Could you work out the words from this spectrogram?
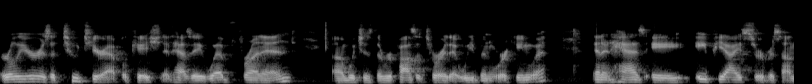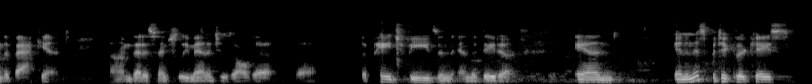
earlier is a two-tier application. It has a web front end um, which is the repository that we've been working with, and it has a API service on the back end um, that essentially manages all the, the, the page feeds and, and the data. And, and in this particular case,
